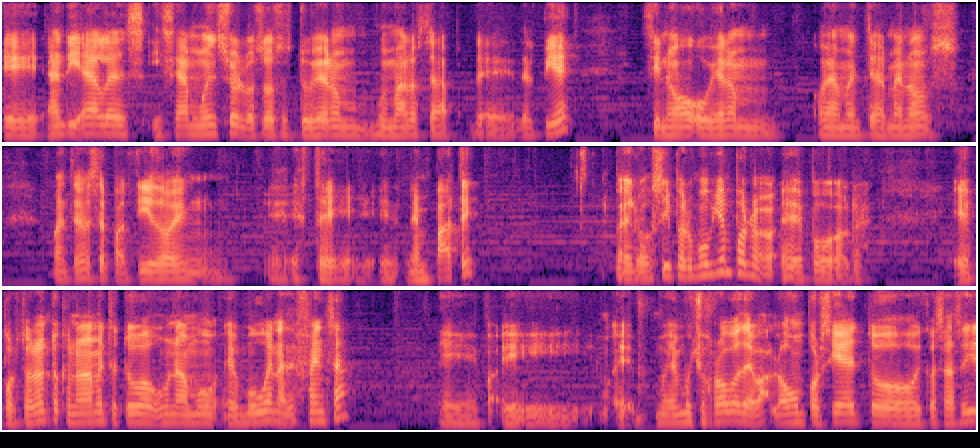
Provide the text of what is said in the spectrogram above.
eh, Andy Ellis y Sam Windsor, los dos estuvieron muy malos del pie. Si no hubieran, obviamente, al menos mantenido ese partido en eh, este empate. Pero sí, pero muy bien por, por, por Toronto, que nuevamente tuvo una muy buena defensa eh, y, eh, muchos robos de balón, por cierto, y cosas así.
